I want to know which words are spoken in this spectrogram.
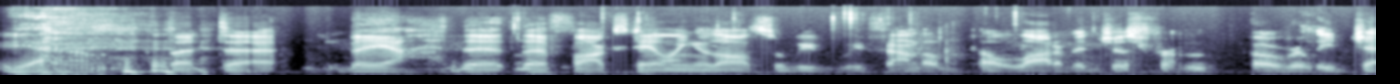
Yeah, um, but uh, but yeah, the the foxtailing is also we we found a, a lot of it just from overly je-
